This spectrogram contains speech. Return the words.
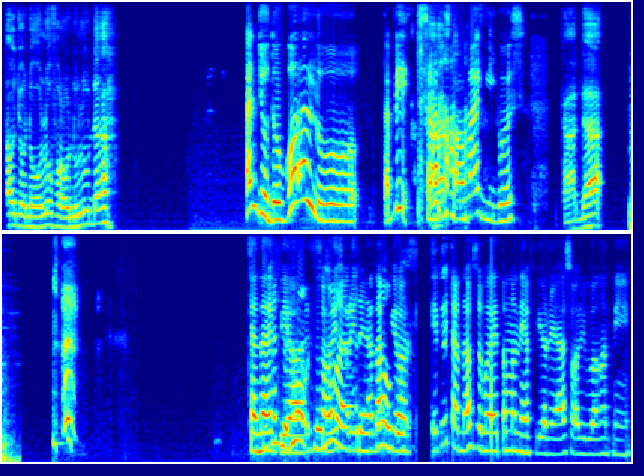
Tahu jodoh lu follow dulu dah. Kan jodoh gue lu. Tapi 100 tahun lagi Gus. Kagak. Canda Kan Fior, jodoh- jodoh sorry nggak sorry Itu canda sebagai teman ya Fior ya, sorry banget nih.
